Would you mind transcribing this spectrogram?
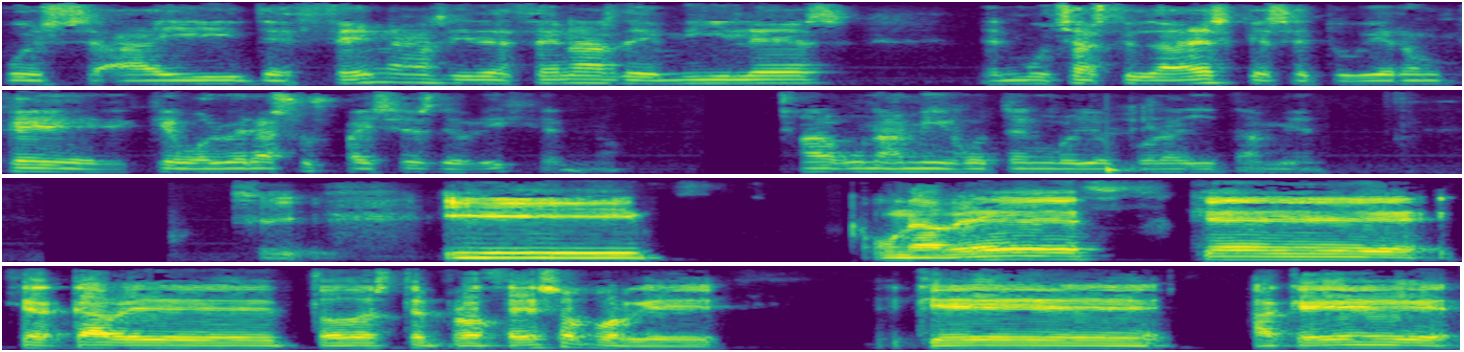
pues hay decenas y decenas de miles en muchas ciudades que se tuvieron que, volver a sus países de origen. ¿no? Algún amigo tengo yo por allí también. Sí. Y una vez que, acabe todo este proceso, porque ¿a, qué,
